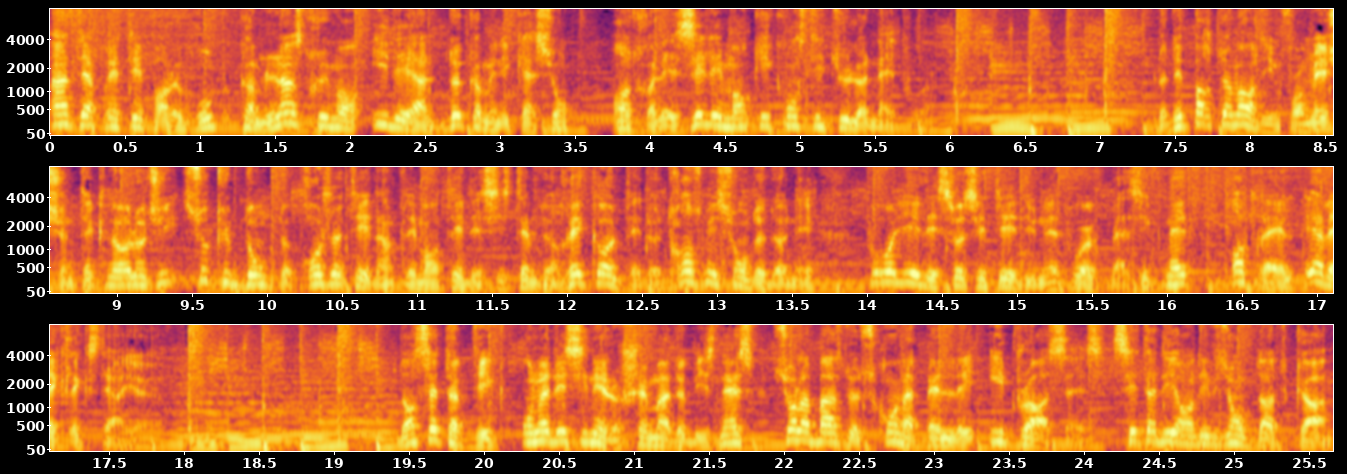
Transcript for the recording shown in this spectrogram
interprétée par le groupe comme l'instrument idéal de communication entre les éléments qui constituent le network. Le département d'Information Technology s'occupe donc de projeter et d'implémenter des systèmes de récolte et de transmission de données pour relier les sociétés du network BasicNet entre elles et avec l'extérieur. Dans cette optique, on a dessiné le schéma de business sur la base de ce qu'on appelle les e-process, c'est-à-dire en division .com,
